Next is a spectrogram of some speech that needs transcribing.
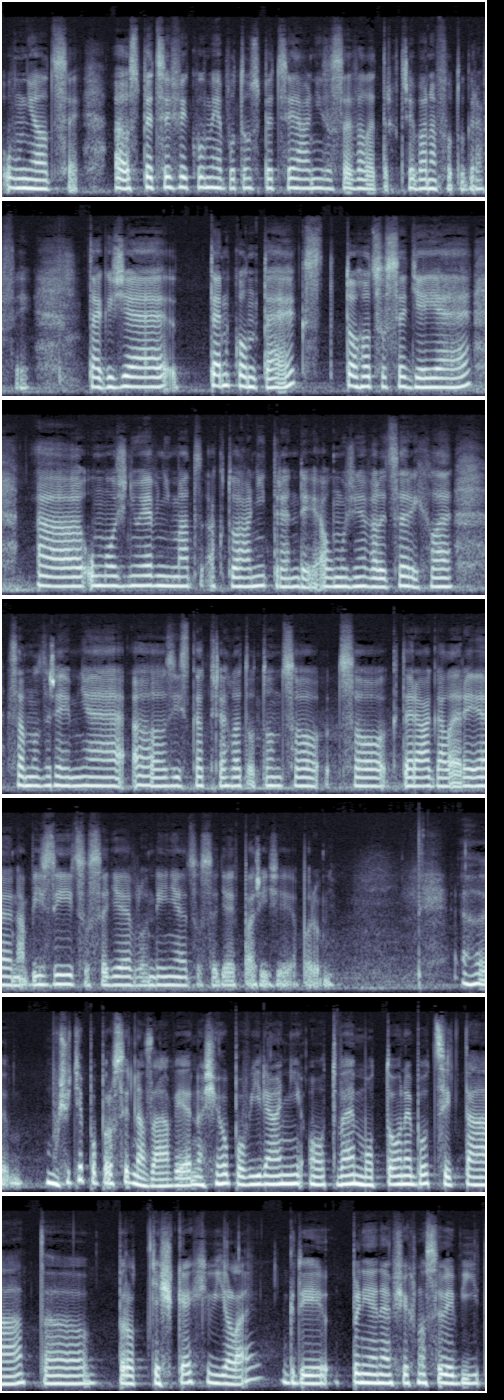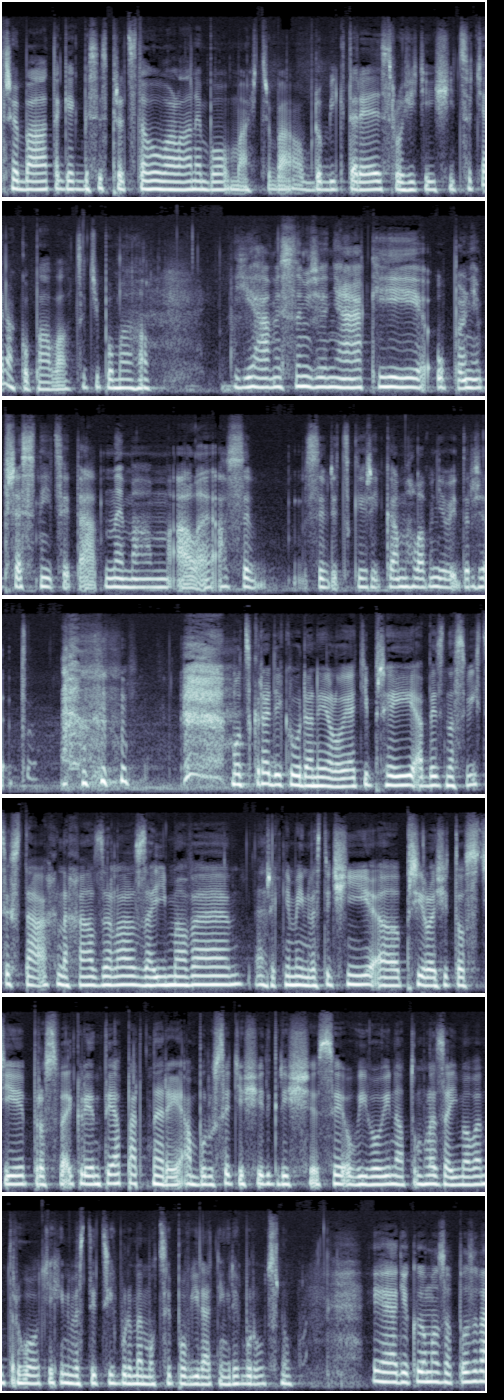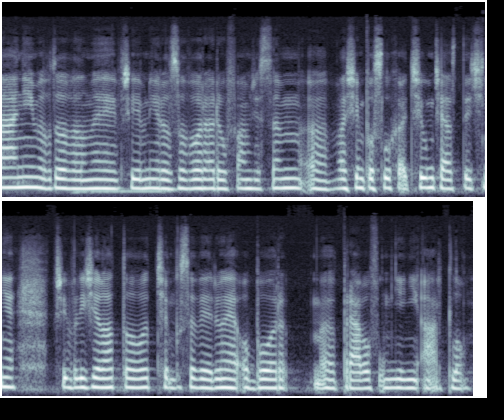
umělci. Uh, specifikum je potom speciální zase veletrh, třeba na fotografii. Takže ten kontext toho, co se děje, umožňuje vnímat aktuální trendy a umožňuje velice rychle samozřejmě získat přehled o tom, co, co která galerie nabízí, co se děje v Londýně, co se děje v Paříži a podobně. Eh, můžu tě poprosit na závěr našeho povídání o tvé moto nebo citát eh, pro těžké chvíle, kdy úplně ne všechno se vyvíjí třeba tak, jak by si představovala, nebo máš třeba období, které je složitější. Co tě nakopává? Co ti pomáhá? Já myslím, že nějaký úplně přesný citát nemám, ale asi si vždycky říkám hlavně vydržet. Moc krát děkuji, Danielo. Já ti přeji, abys na svých cestách nacházela zajímavé, řekněme, investiční eh, příležitosti pro své klienty a partnery a budu se těšit, když si o vývoji na tomhle zajímavém trhu, o těch investicích budeme moci povídat někdy v budoucnu. Já děkuji moc za pozvání, byl to velmi příjemný rozhovor a doufám, že jsem eh, vašim posluchačům částečně přiblížila to, čemu se věnuje obor eh, právo v umění Artlo.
